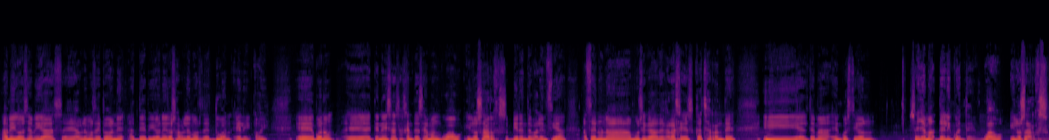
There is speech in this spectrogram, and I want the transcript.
Amigos y amigas, eh, hablemos de, pioneros, hablemos de Duan Eli hoy. Eh, bueno, eh, ahí tenéis a esa gente, se llaman Wow y los Args, vienen de Valencia, hacen una música de garajes cacharrante y el tema en cuestión se llama Delincuente, Wow y los ARGs.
